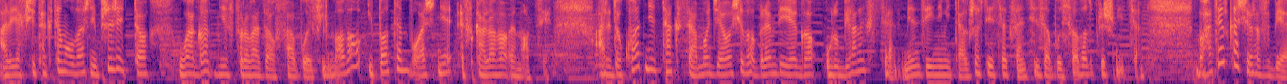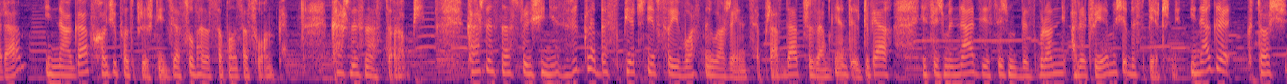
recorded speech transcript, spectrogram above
Ale jak się tak temu uważnie przyjrzeć, to łagodnie wprowadzał fabułę filmową i potem właśnie eskalował emocje. Ale dokładnie tak samo działo się w obrębie jego ulubionych scen, między innymi także w tej sekwencji zabójstwa pod prysznicem. Bohaterka się rozbiera i naga wchodzi pod prysznic, zasuwa za sobą zasłonkę. Każdy z nas to robi. Każdy z nas czuje się niezwykle bezpiecznie w swojej własnej łazience, prawda? Przy zamkniętych drzwiach jesteśmy nadzy, jesteśmy bezbronni, ale czujemy się bezpiecznie. I nagle ktoś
